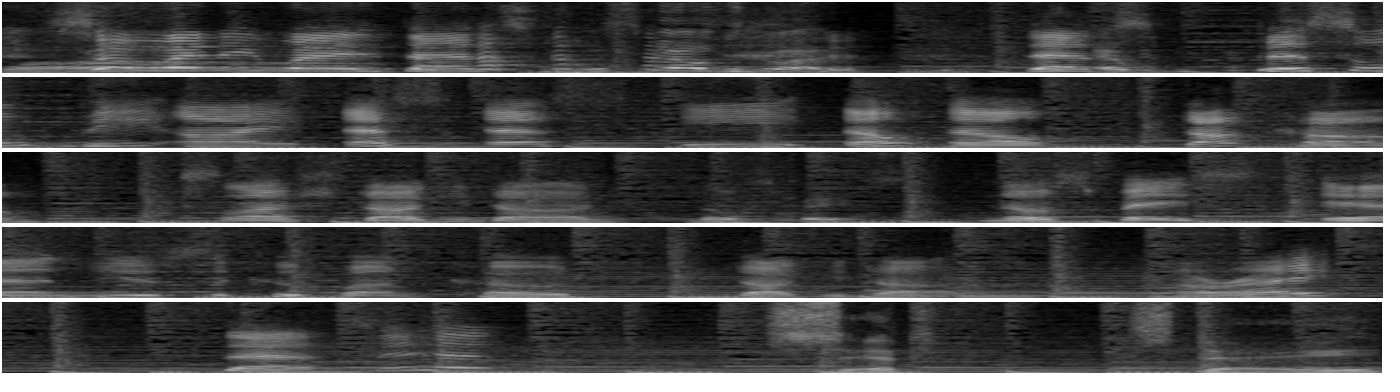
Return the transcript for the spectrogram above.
Wow. So anyway, that's it smells good. that's Bissell B I S S E L L dot com slash doggy dog. No space. no space, and use the coupon code doggy dog. All right, that's it. Sit, stay.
